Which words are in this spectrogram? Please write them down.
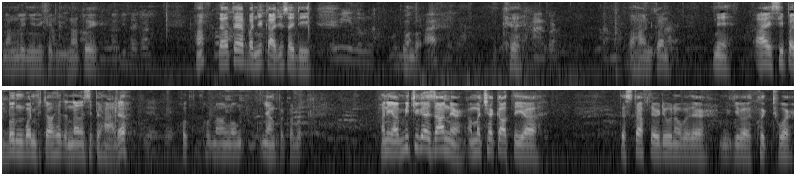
Nắng lên như thế cái đi nó tươi เอาที่ใส่ก่อน ฮะแล้วแต่บรรยากาศจะใส่ดี ไม่มีลมหรอก คุณบอก ไป โอเค อาหารก่อนตามมา อาหารก่อน นี่ไอ้ายสิไปเบิ่งบนเขาเจ้าเฮ็ดอันนั้นแล้วสิไปหาเด้อ โอเคโอเค พวกพวกน้องลงยังไปกันรถ Honey, I'll meet you guys down there. I'm gonna check out the uh, the stuff they're doing over there. I'm gonna give a quick tour.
